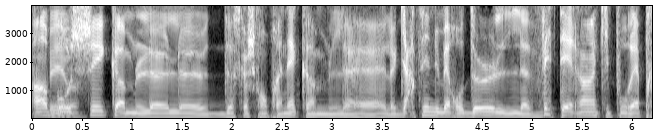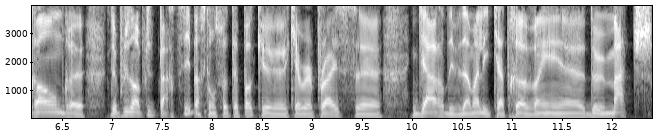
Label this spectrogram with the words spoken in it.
embauché comme le, de ce que je comprenais comme le, gardien numéro 2, le vétéran qui pourrait prendre de plus en plus de parties parce qu'on souhaitait pas que Carey Price garde évidemment les 82 matchs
